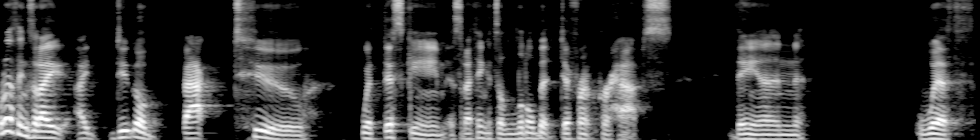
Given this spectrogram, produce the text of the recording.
One of the things that I, I do go back to with this game is that I think it's a little bit different, perhaps, than with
